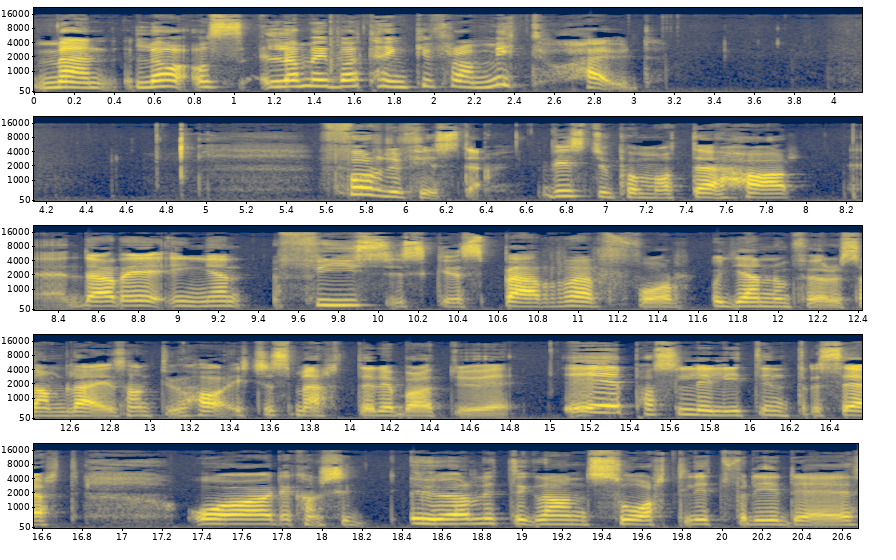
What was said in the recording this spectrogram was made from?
Men la, oss, la meg bare tenke fra mitt haud. For det første, hvis du på en måte har der er ingen fysiske sperrer for å gjennomføre samleie. Sant? Du har ikke smerte, det er bare at du er, passelig lite interessert. Og det er kanskje ørlite grann sårt litt fordi det er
